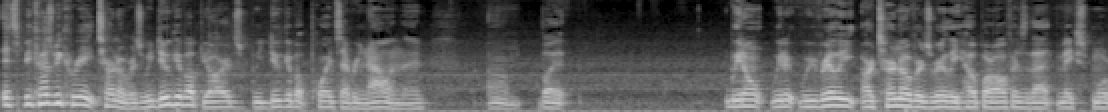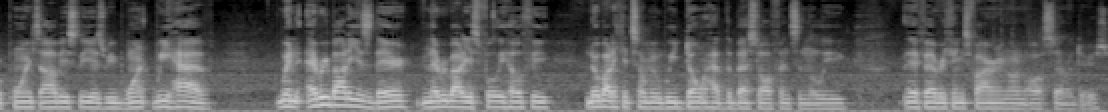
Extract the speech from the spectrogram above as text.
it's because we create turnovers. We do give up yards. We do give up points every now and then. Um, but we don't we we really our turnovers really help our offense. That makes more points, obviously, as we want we have when everybody is there and everybody is fully healthy. Nobody can tell me we don't have the best offense in the league if everything's firing on all cylinders.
